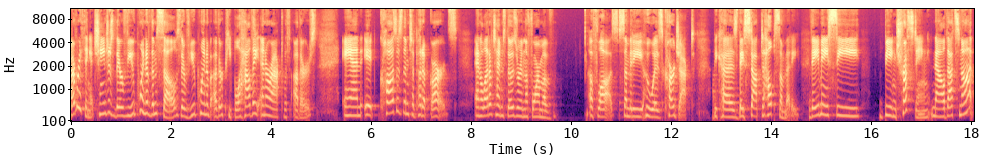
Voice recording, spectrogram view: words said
everything. It changes their viewpoint of themselves, their viewpoint of other people, how they interact with others. And it causes them to put up guards. And a lot of times those are in the form of of flaws. Somebody who was carjacked because they stopped to help somebody. They may see being trusting. Now that's not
